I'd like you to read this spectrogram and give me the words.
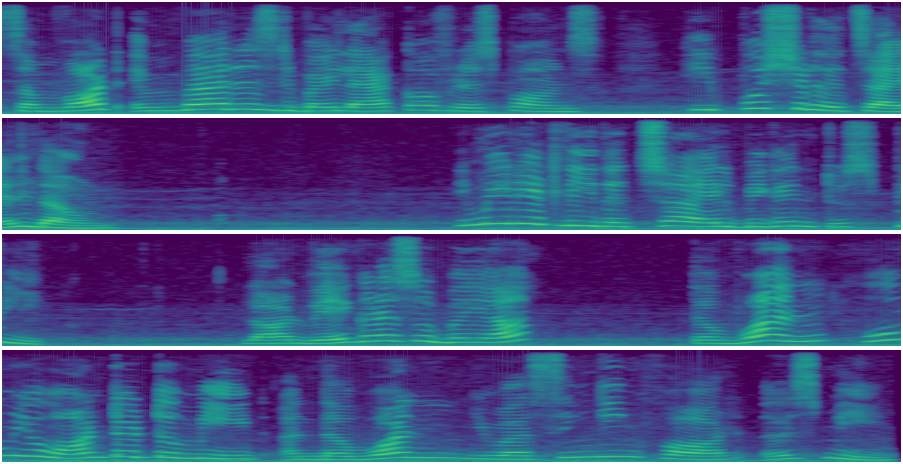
Somewhat embarrassed by lack of response, he pushed the child down. Immediately the child began to speak. Lord Venkata the one whom you wanted to meet and the one you are singing for is me.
